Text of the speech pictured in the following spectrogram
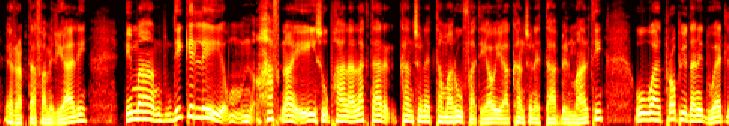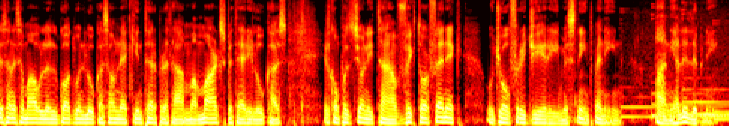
ir-rabta familjali Imma dik li ħafna jisu bħala l-aktar kanzunetta marufa tiegħu hija kanzunetta bil-Malti u huwa propju dan id-dwet li se nisimgħu lil Godwin Lucas hawnhekk jinterpreta ma' Mark Spiteri Lucas il-kompożizzjoni ta' Victor Fenech u Joe Friggieri mis-snin 80 Anja lil-Ibni.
